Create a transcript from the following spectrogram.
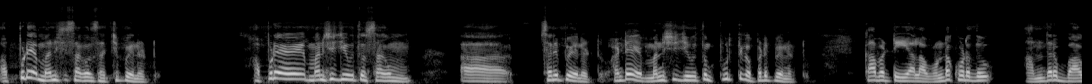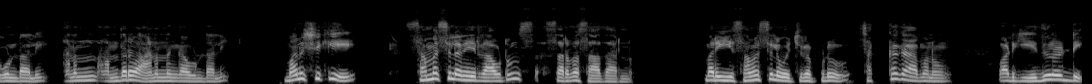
అప్పుడే మనిషి సగం చచ్చిపోయినట్టు. అప్పుడే మనిషి జీవితం సగం చనిపోయినట్టు అంటే మనిషి జీవితం పూర్తిగా పడిపోయినట్టు. కాబట్టి అలా ఉండకూడదు. అందరూ బాగుండాలి. ఆనంద అందరూ ఆనందంగా ఉండాలి. మనిషికి సమస్యలు అనేవి రావటం సర్వసాధారణం. మరి ఈ సమస్యలు వచ్చినప్పుడు చక్కగా మనం వాటికి ఎదురొడ్డి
